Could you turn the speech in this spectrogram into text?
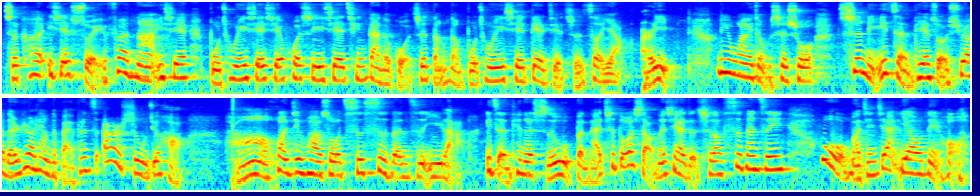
只喝一些水分呐，一些补充一些些或是一些清淡的果汁等等，补充一些电解质这样而已。另外一种是说吃你一整天所需要的热量的百分之二十五就好。啊，换句话说，吃四分之一啦，一整天的食物本来吃多少呢？现在只吃到四分之一，哦，马金这样腰呢哈。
